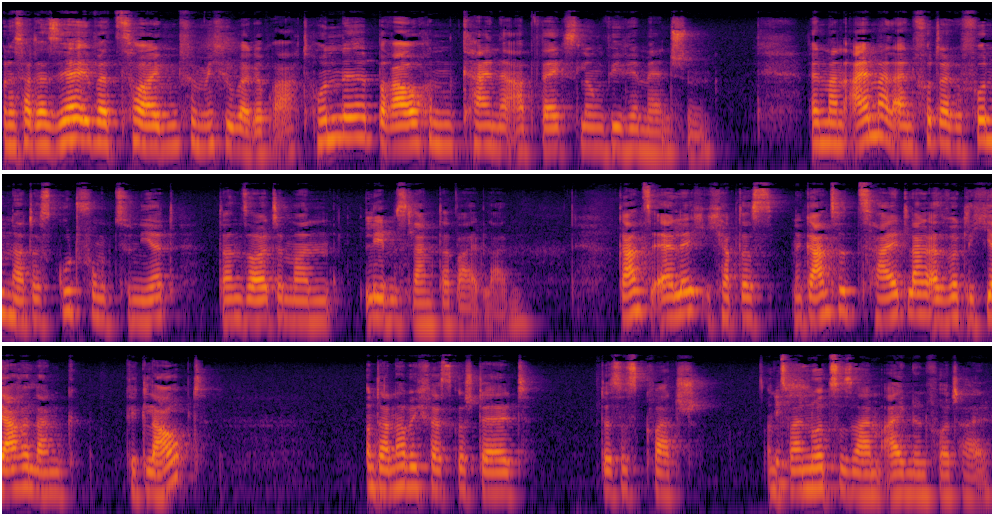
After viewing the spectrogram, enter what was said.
Und das hat er sehr überzeugend für mich rübergebracht. Hunde brauchen keine Abwechslung wie wir Menschen. Wenn man einmal ein Futter gefunden hat, das gut funktioniert, dann sollte man lebenslang dabei bleiben. Ganz ehrlich, ich habe das eine ganze Zeit lang, also wirklich jahrelang geglaubt. Und dann habe ich festgestellt, das ist Quatsch. Und ich, zwar nur zu seinem eigenen Vorteil.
